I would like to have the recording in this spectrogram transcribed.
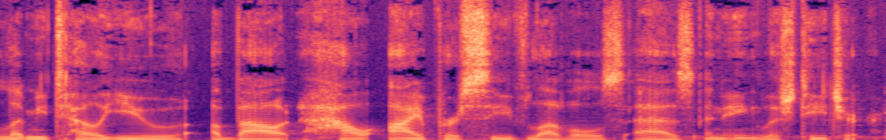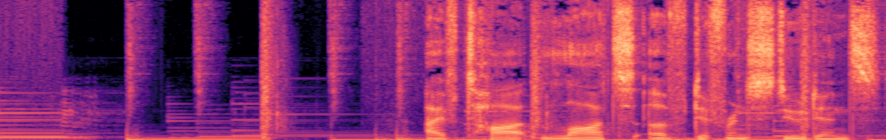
let me tell you about how I perceive levels as an English teacher. I've taught lots of different students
